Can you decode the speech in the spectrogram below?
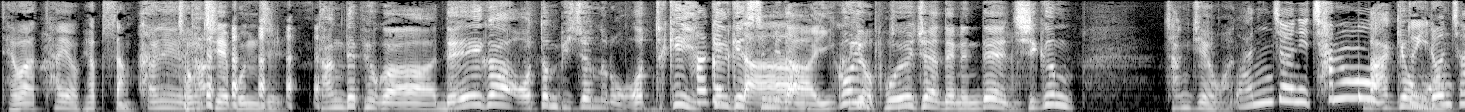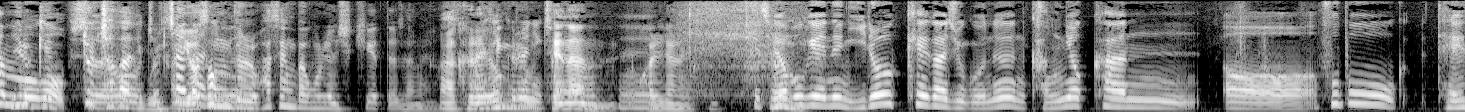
대화 타협 협상 아니, 정치의 본질 당 대표가 내가 어떤 비전으로 어떻게 이끌겠습니다 이걸 보여줘야 되는데 네. 지금 장재원 완전히 참모도 이런 참모가 없어요. 쫓아다니고 쫓아다니면. 여성들 화생방 훈련 시키겠다잖아요. 아 그래요? 아니, 그러니까 재난 네. 관련해서 제가 보기에는 이렇게 가지고는 강력한 어 후보 대,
